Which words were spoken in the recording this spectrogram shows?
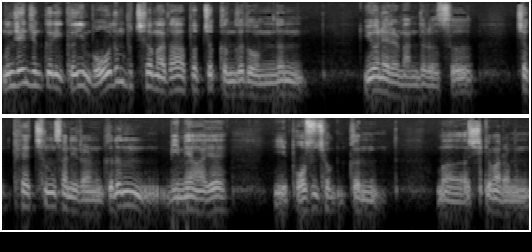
문재인 정권이 거의 모든 부처마다 법적 근거도 없는 위원회를 만들어서 적폐 청산이라는 그런 미명하에 이 보수 정권 뭐 쉽게 말하면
